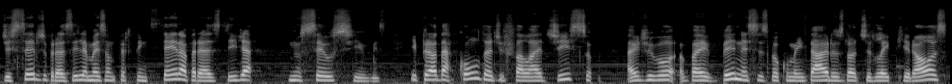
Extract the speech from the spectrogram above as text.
de ser de Brasília, mas não pertencer a Brasília nos seus filmes. E para dar conta de falar disso, a gente vai ver nesses documentários do Adirley Quiroz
